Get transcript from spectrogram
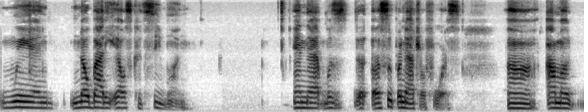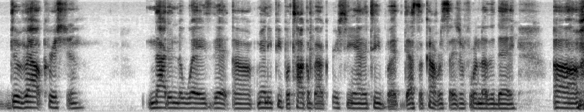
when nobody else could see one. And that was a, supernatural force. Uh, I'm a devout Christian, not in the ways that uh, many people talk about Christianity, but that's a conversation for another day. Um,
